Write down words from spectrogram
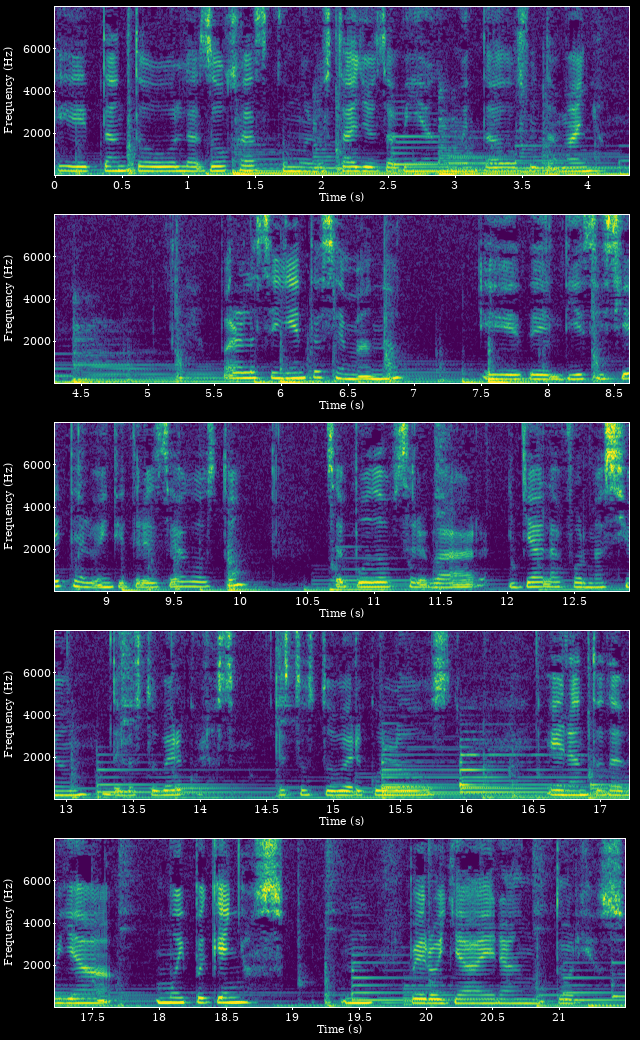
Eh, tanto las hojas como los tallos habían aumentado su tamaño. Para la siguiente semana, del 17 al 23 de agosto se pudo observar ya la formación de los tubérculos. Estos tubérculos eran todavía muy pequeños, mm, pero ya eran notorios.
